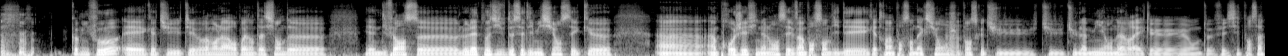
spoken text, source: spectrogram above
comme il faut et que tu, tu es vraiment la représentation de. Il y a une différence. euh, le leitmotiv de cette émission, c'est que un, un projet, finalement, c'est 20% d'idées et 80% d'action. Je Mhm. pense que tu, tu, tu l'as mis en œuvre et qu'on te félicite pour ça.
